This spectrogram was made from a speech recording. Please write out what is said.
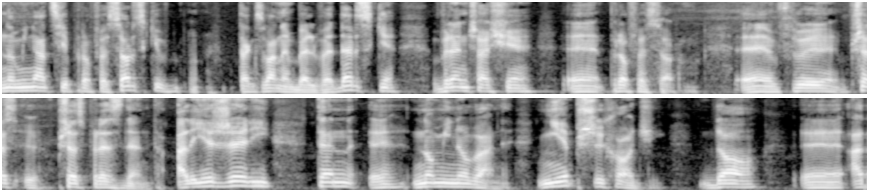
nominacje profesorskie, tak zwane belwederskie, wręcza się e, profesorom e, w, przez, przez prezydenta. Ale jeżeli ten nominowany nie przychodzi do a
